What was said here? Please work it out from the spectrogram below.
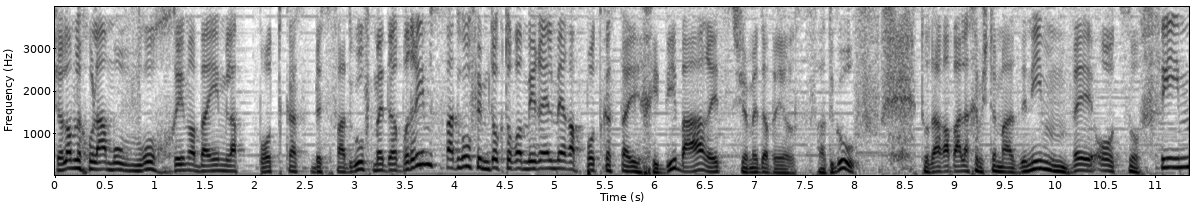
שלום לכולם וברוכים הבאים לפודקאסט בשפת גוף. מדברים שפת גוף עם דוקטור אמיר אלמר, הפודקאסט היחידי בארץ שמדבר שפת גוף. תודה רבה לכם שאתם מאזינים ואו צופים,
